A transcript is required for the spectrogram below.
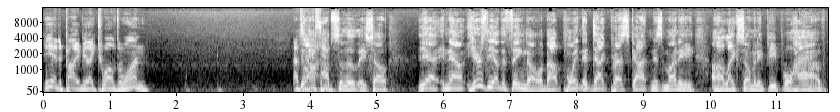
He had to probably be like twelve to one. That's yeah, awesome. absolutely. So, yeah. Now, here's the other thing, though, about pointing at Dak Prescott and his money, uh, like so many people have.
